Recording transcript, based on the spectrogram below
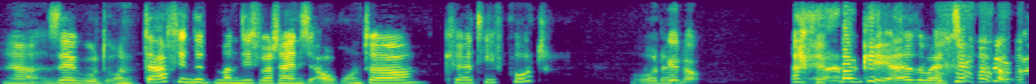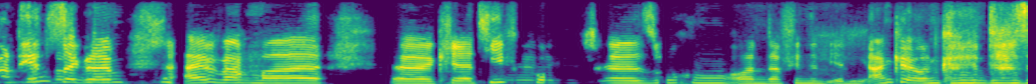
Ja, sehr gut. Und da findet man dich wahrscheinlich auch unter Kreativcode, oder? Genau. okay, also bei TikTok und Instagram einfach mal äh, Kreativcoach äh, suchen und da findet ihr die Anke und könnt das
